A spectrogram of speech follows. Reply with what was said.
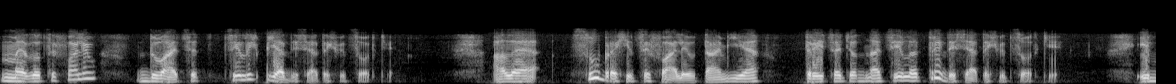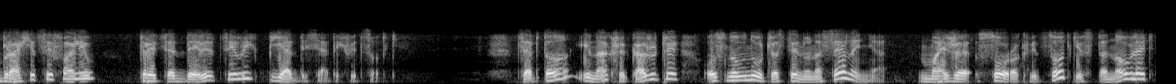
мезоцефалів 20,5%. Але субрахіцефалів там є 31,3% і брахіцефалів 39,5%. Цебто, інакше кажучи, основну частину населення майже 40% становлять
